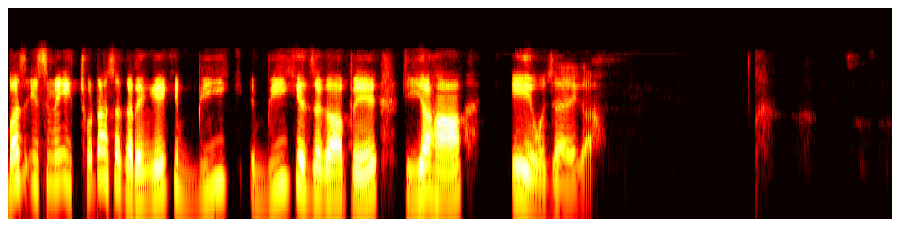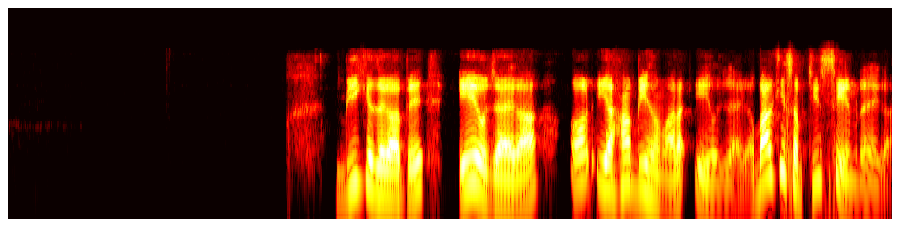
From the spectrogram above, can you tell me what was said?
बस इसमें एक छोटा सा करेंगे कि बी बी के जगह पे यहाँ ए हो जाएगा। बी के जगह पे ए हो जाएगा और यहाँ भी हमारा ए हो जाएगा। बाकी सब चीज़ सेम रहेगा।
